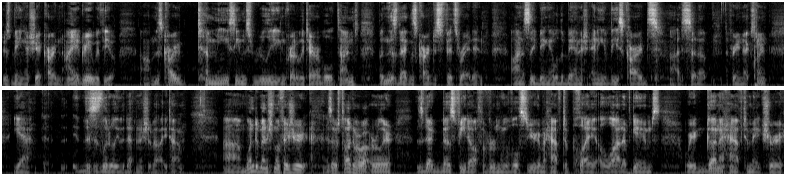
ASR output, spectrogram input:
just being a shit card, and I agree with you. Um, this card, to me, seems really incredibly terrible at times, but in this deck, this card just fits right in. Honestly, being able to banish any of these cards uh, to set up for your next turn, yeah, this is literally the definition of value time. Um, one dimensional fissure, as I was talking about earlier, this deck does feed off of removal, so you're going to have to play a lot of games where you're going to have to make sure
